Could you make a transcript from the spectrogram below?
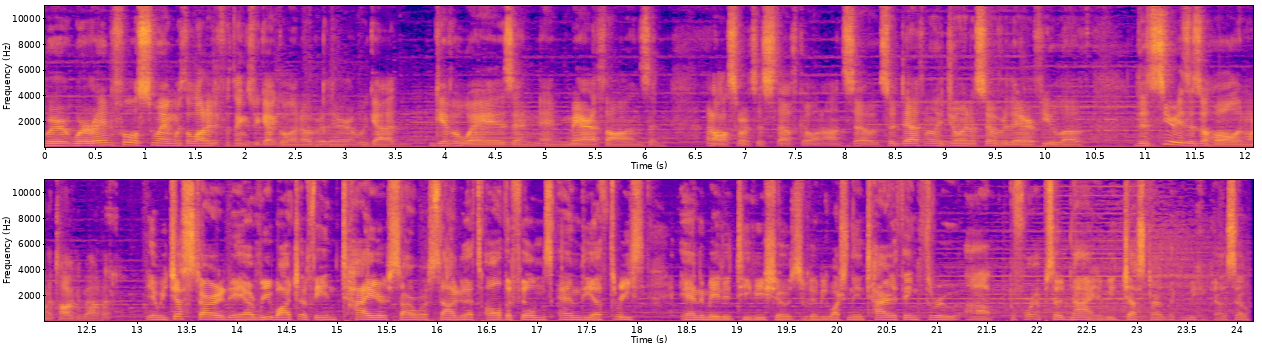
we're we're in full swing with a lot of different things we got going over there. We got giveaways and, and marathons and, and all sorts of stuff going on. So so definitely join us over there if you love the series as a whole and want to talk about it. Yeah, we just started a, uh rewatch of the entire Star Wars saga. That's all the films and the uh, three animated TV shows. We're going to be watching the entire thing through uh, before episode 9, we just started like a week ago. So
